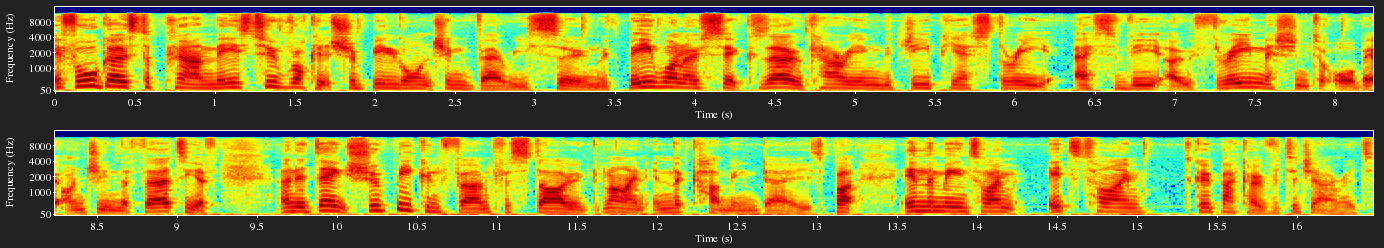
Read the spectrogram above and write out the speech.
If all goes to plan, these two rockets should be launching very soon, with B1060 carrying the GPS-3 SV03 mission to orbit on June the 30th, and a date should be confirmed for Starlink 9 in the coming days. But in the meantime, it's time to go back over to Jared.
